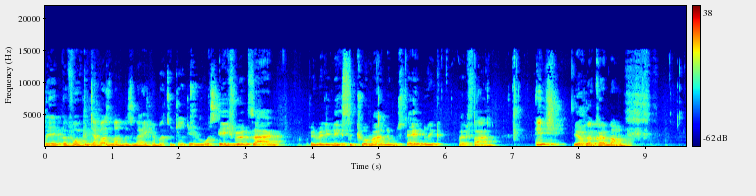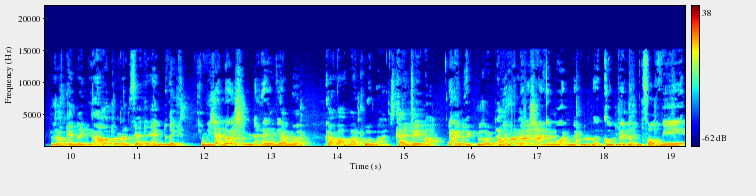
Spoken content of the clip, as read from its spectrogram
Äh, Bevor wir Winterpause machen, müssen wir echt nochmal zu dritt hier los. Ich würde sagen, wenn wir die nächste Tour machen, dann muss der Hendrik mal fahren. Ich? Ja. Wir können machen. Besorgt Hendrik ein Auto und dann fährt der Hendrik. Und mich hat neulich ein, äh, Dann wir können haben, wir, können wir auch mal Tour machen. Ist kein Thema. Ja. Hendrik besorgt mir Auto. wurde neulich angeboten mit einem Kumpel mit einem VW,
